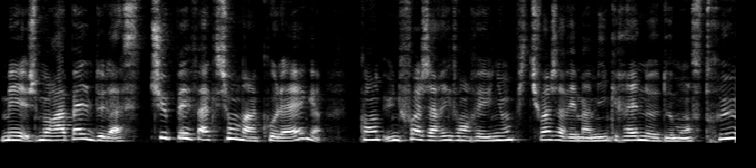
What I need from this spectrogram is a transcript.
mais je me rappelle de la stupéfaction d'un collègue quand une fois j'arrive en réunion, puis tu vois, j'avais ma migraine de menstrue.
